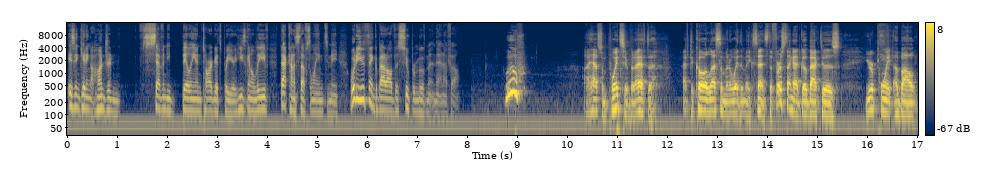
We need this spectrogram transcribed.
isn't getting 170 billion targets per year, he's gonna leave. That kind of stuff's lame to me. What do you think about all this super movement in the NFL? Woo! I have some points here, but I have to I have to coalesce them in a way that makes sense. The first thing I'd go back to is your point about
